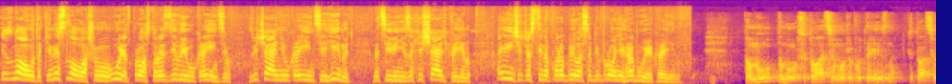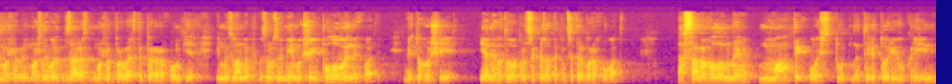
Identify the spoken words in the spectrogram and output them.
І знову таки не слово, що уряд просто розділив українців. Звичайні українці гинуть на цій війні, захищають країну, а інша частина поробила собі броні, грабує країну. Тому, тому ситуація може бути різна. Ситуація може бути. Можливо, зараз можна провести перерахунки, і ми з вами зрозуміємо, що і половини хватить від того, що є. Я не готовий про це казати, про це треба рахувати. А саме головне мати ось тут, на території України,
